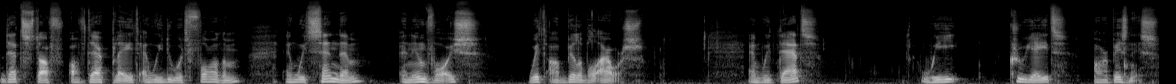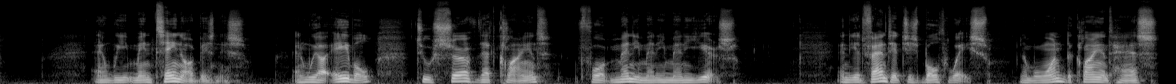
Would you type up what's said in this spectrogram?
that stuff off their plate and we do it for them and we send them an invoice with our billable hours. And with that, we create our business and we maintain our business. And we are able to serve that client for many, many, many years. And the advantage is both ways. Number one, the client has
